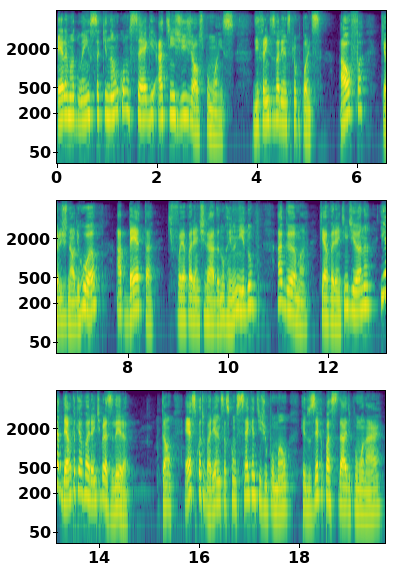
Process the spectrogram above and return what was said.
ela é uma doença que não consegue atingir já os pulmões. Diferentes variantes preocupantes. Alfa, que é original de Wuhan, a beta, que foi a variante gerada no Reino Unido, a gama, que é a variante indiana, e a delta, que é a variante brasileira. Então, essas quatro variantes elas conseguem atingir o pulmão, reduzir a capacidade pulmonar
